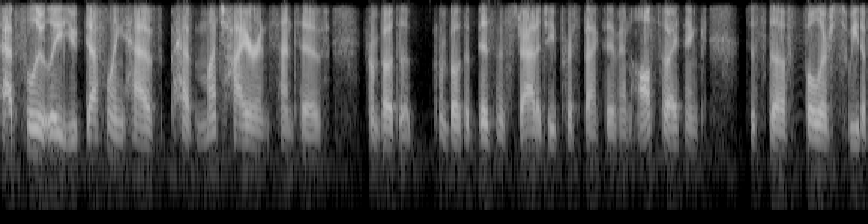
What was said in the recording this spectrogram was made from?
absolutely, you definitely have have much higher incentive from both a from both a business strategy perspective and also I think just the fuller suite of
